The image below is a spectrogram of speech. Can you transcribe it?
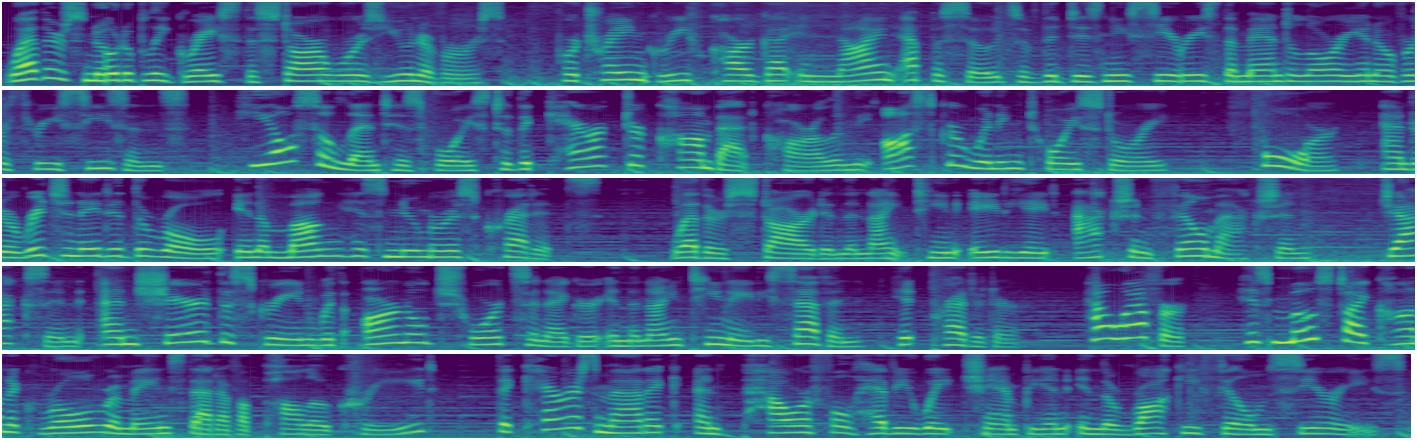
Weathers notably graced the Star Wars universe, portraying Greef Karga in nine episodes of the Disney series The Mandalorian over three seasons. He also lent his voice to the character Combat Carl in the Oscar-winning Toy Story 4 and originated the role in among his numerous credits. Weathers starred in the 1988 action film Action, Jackson, and shared the screen with Arnold Schwarzenegger in the 1987 hit Predator. However, his most iconic role remains that of Apollo Creed, the charismatic and powerful heavyweight champion in the Rocky film series.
